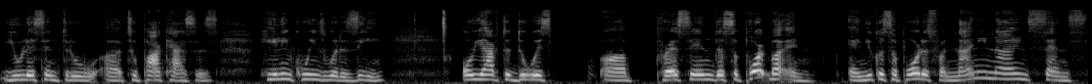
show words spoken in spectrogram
you listen through uh, to podcasts, Healing Queens with a Z, all you have to do is uh, press in the support button, and you can support us for ninety nine cents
